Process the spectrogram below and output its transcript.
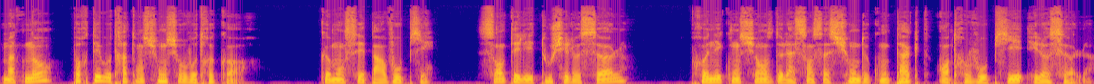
Maintenant, portez votre attention sur votre corps. Commencez par vos pieds. Sentez-les toucher le sol Prenez conscience de la sensation de contact entre vos pieds et le sol.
